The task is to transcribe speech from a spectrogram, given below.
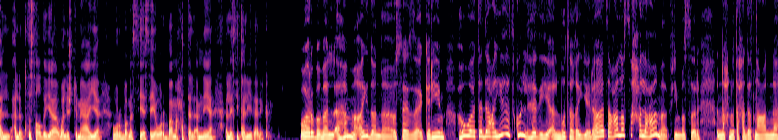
الاقتصادية والاجتماعية وربما السياسية وربما حتى الأمنية التي تلي ذلك. وربما الأهم أيضا أستاذ كريم هو تداعيات كل هذه المتغيرات على الصحة العامة في مصر. نحن تحدثنا عن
